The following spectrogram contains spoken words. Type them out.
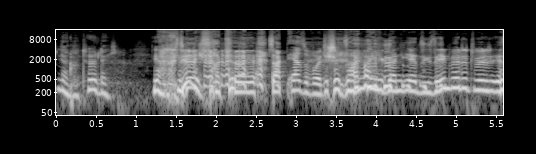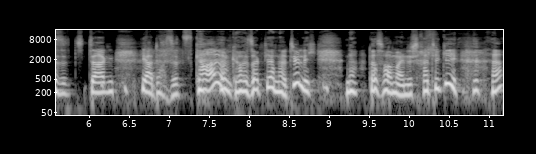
Ja, natürlich. Ja, natürlich, sagt, äh, sagt er, so wollte ich schon sagen, weil wenn ihr sie sehen würdet, würdet ihr sagen, ja, da sitzt Karl. Und Karl sagt, ja, natürlich. Na, das war meine Strategie. Ja,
